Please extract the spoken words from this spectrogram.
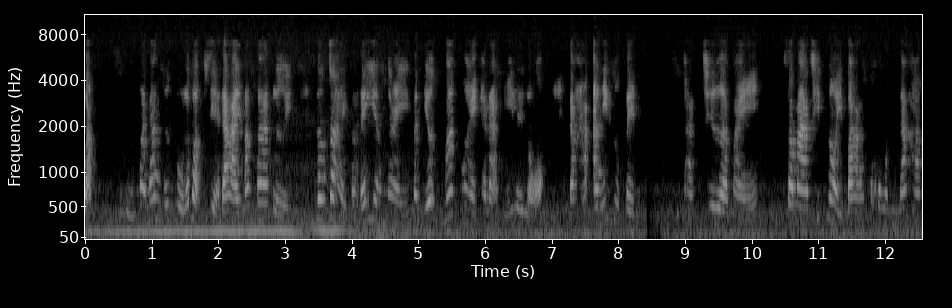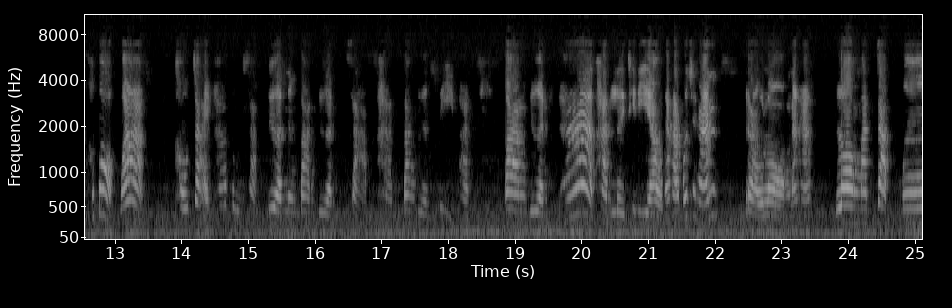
แบบโอ้โหมานั่งนึกดูแล้วแบบเสียดายมาก ๆเลยเราจ่ายมาได้ยังไง มันเยอะมากมายขนาดนี้เลยเหรอนะคะ อันนี้คือเป็น ทุกเชื่อไหม สมาชิกหน่อยบางคนนะคะเขาบอกว่าเขาจ่ายค่าโทรศัพท์เดือนหนึ่งบางเดือนสามพันบางเดือนสี่พันบางเดือนห้าพันเลยทีเดียวนะคะ เพราะฉะนั้นเราลองนะคะ ลองมาจับมือ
